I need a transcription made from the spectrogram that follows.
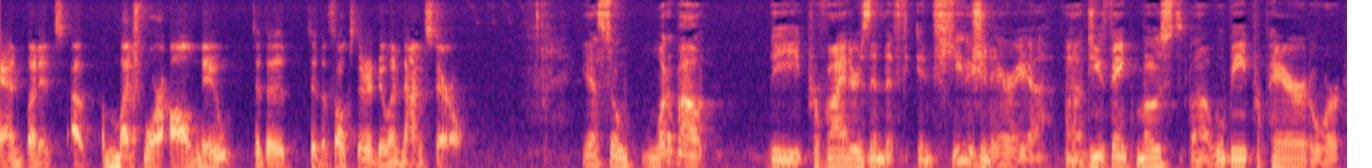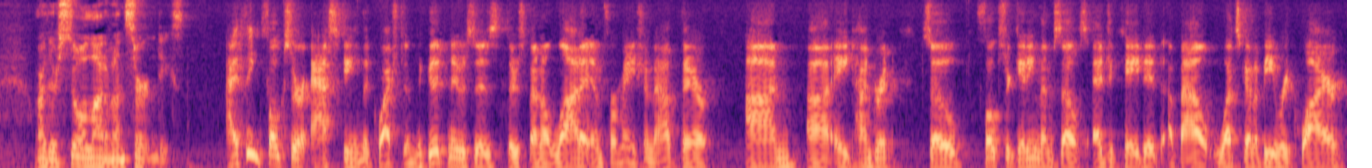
and but it's a, a much more all new to the to the folks that are doing non-sterile. Yeah. So what about the providers in the infusion area? Uh, do you think most uh, will be prepared, or are there still a lot of uncertainties? I think folks are asking the question. The good news is there's been a lot of information out there on uh, 800. So folks are getting themselves educated about what's going to be required.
